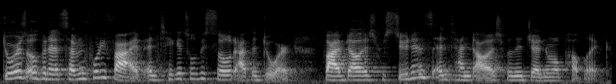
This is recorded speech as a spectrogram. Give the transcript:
Doors open at 7:45 and tickets will be sold at the door. $5 for students and $10 for the general public.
